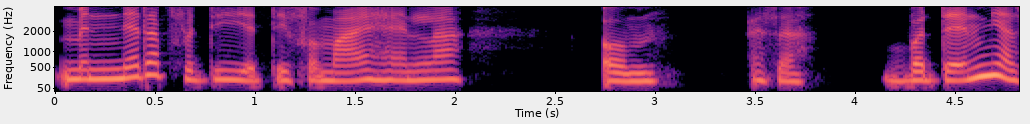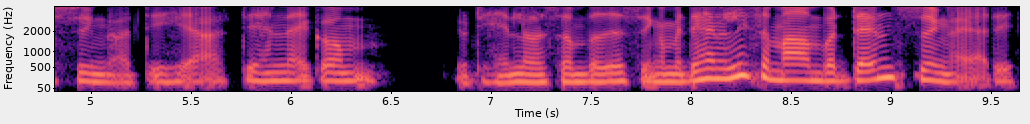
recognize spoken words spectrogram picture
Men netop fordi, at det for mig handler om, altså, hvordan jeg synger det her. Det handler ikke om, jo, det handler også om, hvad jeg synger, men det handler lige så meget om, hvordan synger jeg det.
